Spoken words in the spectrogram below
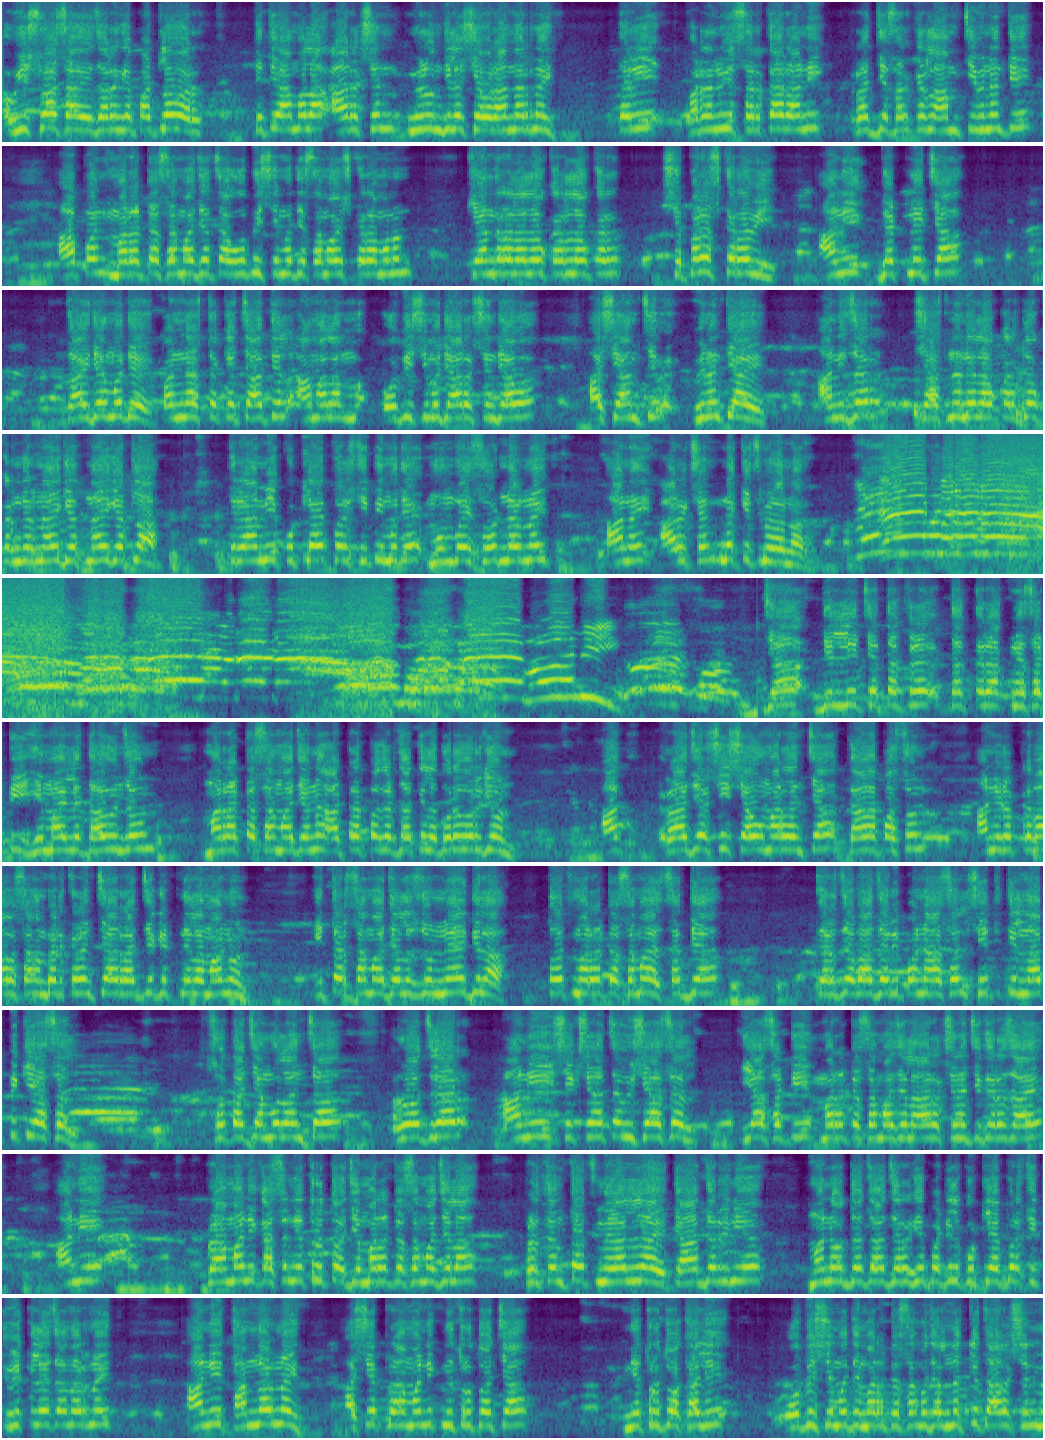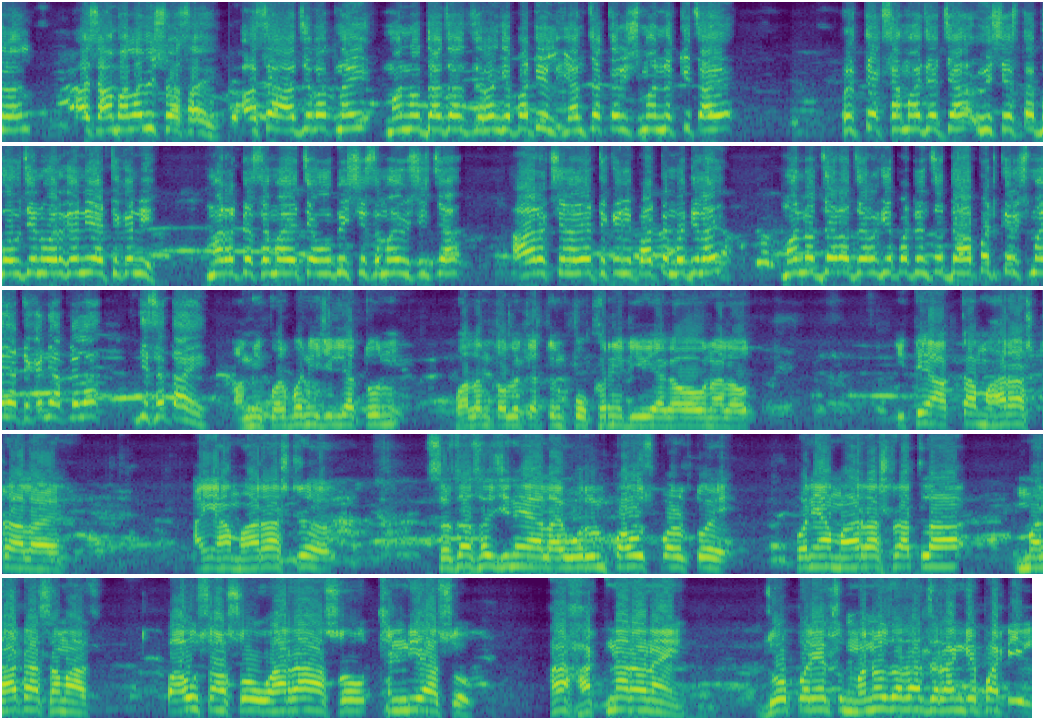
विश्वास आहे जरंगे पाटलावर की ते आम्हाला आरक्षण मिळून दिल्याशिवाय राहणार नाहीत. तरी फडणवीस सरकार आणि राज्य सरकारला आमची विनंती आपण मराठा समाजाचा ओबीसीमध्ये समावेश करा म्हणून केंद्राला लवकर लवकर शिफारस करावी आणि घटनेच्या कायद्यामध्ये पन्नास टक्क्याच्या आतील आम्हाला ओबीसीमध्ये आरक्षण द्यावं अशी आमची विनंती आहे. आणि जर शासनाने लवकरात लवकर निर्णय घेत नाही घेतला तरी आम्ही कुठल्याही परिस्थितीमध्ये मुंबई सोडणार नाहीत आणि आरक्षण नक्कीच मिळवणार. ज्या दिल्लीचे तक्र तक्त राखण्यासाठी हिमालय धावून जाऊन मराठा समाजानं अठरा पगड जातीला बरोबर घेऊन आज राजर्षी शाहू महाराजांच्या काळापासून आणि डॉक्टर बाबासाहेब आंबेडकरांच्या राज्यघटनेला मानून इतर समाजाला जो न्याय दिला तोच मराठा समाज. सध्या कर्जबाजारीपणा असेल शेतीतील नापिकी असेल. स्वतःच्या मुलांचा रोजगार आणि शिक्षणाचा विषय असेल यासाठी मराठा समाजाला आरक्षणाची गरज आहे. आणि प्रामाणिक असं नेतृत्व जे मराठा समाजाला प्रथमतच मिळालेलं आहे. ते आदरणीय मनोजदादा जरगे पाटील कुठल्या परिस्थितीत विकले जाणार नाहीत आणि थांबणार नाहीत असे प्रामाणिक नेतृत्वाच्या नेतृत्वाखाली ओबीसी मध्ये मराठा समाजाला नक्कीच आरक्षण मिळेल असा आम्हाला विश्वास आहे. असं अजिबात नाही मनोजदादा जरंगे पाटील यांचा करिश्मा नक्कीच आहे. प्रत्येक समाजाच्या विशेषतः बहुजन वर्गाने या ठिकाणी मराठा समाजाच्या ओबीसी समावेशीच्या आरक्षण या ठिकाणी पाठिंबा दिलाय. मनोज जरा जरगे पाटीलचा दहापट करिश्मा या ठिकाणी आपल्याला दिसत आहे. आम्ही परभणी जिल्ह्यातून पालम तालुक्यातून पोखरणी देवी या गावाहून आलो आहोत. इथे अख्खा महाराष्ट्र आलाय. आणि हा महाराष्ट्र सजासजीने आलाय वरून पाऊस पडतोय. पण या महाराष्ट्रातला मराठा समाज पाऊस असो वारा असो थंडी असो हा हटणारा नाही. जोपर्यंत मनोजदा जरांगे पाटील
